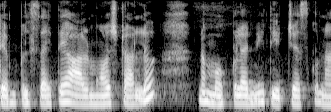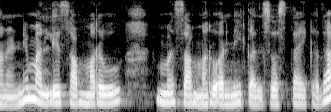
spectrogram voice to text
టెంపుల్స్ అయితే ఆల్మోస్ట్ ఆల్ నా మొక్కులన్నీ తీర్చేసుకున్నానండి. మళ్ళీ సమ్మరు సమ్మరు అన్నీ కలిసి వస్తాయి కదా.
